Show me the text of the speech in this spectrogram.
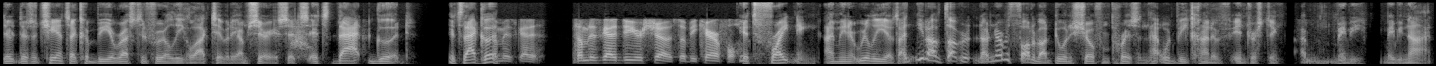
there, there's a chance I could be arrested for illegal activity. I'm serious. It's it's that good. It's that good. Somebody's got to somebody's got to do your show, so be careful. It's frightening. I mean, it really is. I, you know, I've, thought, I've never thought about doing a show from prison. That would be kind of interesting. Uh, maybe, maybe not.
